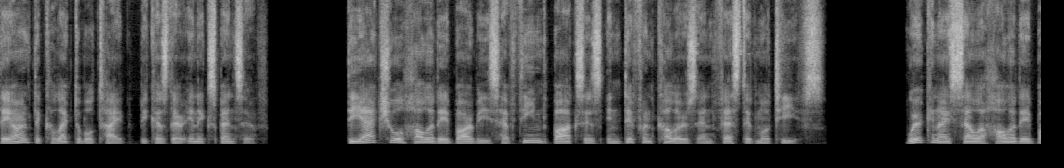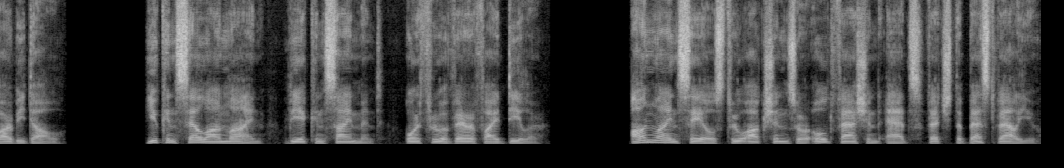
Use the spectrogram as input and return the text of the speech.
they aren't the collectible type because they're inexpensive. The actual holiday Barbies have themed boxes in different colors and festive motifs. Where can I sell a holiday Barbie doll? You can sell online, via consignment, or through a verified dealer. Online sales through auctions or old-fashioned ads fetch the best value,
